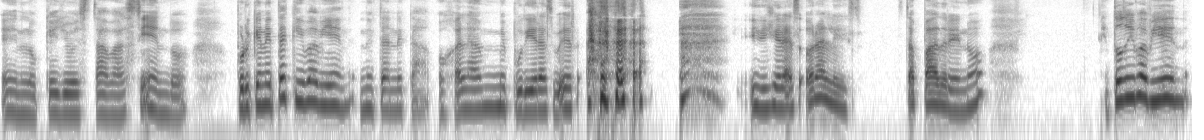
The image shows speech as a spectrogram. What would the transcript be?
en lo que yo estaba haciendo. Porque neta que iba bien, neta, neta, ojalá me pudieras ver y dijeras, órales, está padre, ¿no? Y todo iba bien,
